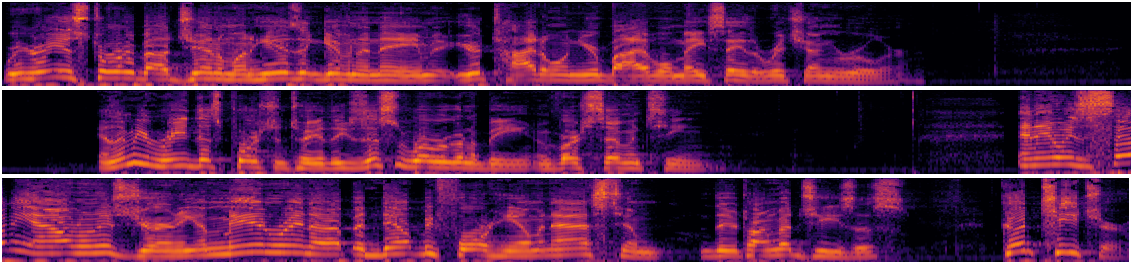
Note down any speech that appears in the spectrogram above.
we read a story about a gentleman. He isn't given a name. Your title in your Bible may say the rich young ruler. And let me read this portion to you because this is where we're going to be in verse 17. And he was setting out on his journey. A man ran up and knelt before him and asked him, they're talking about Jesus, Good teacher,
